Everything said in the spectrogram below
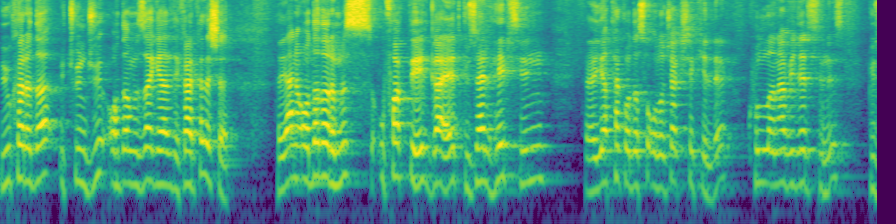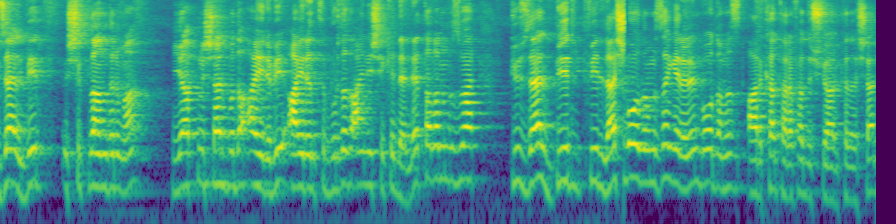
Yukarıda üçüncü odamıza geldik arkadaşlar. Yani odalarımız ufak değil gayet güzel. Hepsinin e, yatak odası olacak şekilde kullanabilirsiniz. Güzel bir ışıklandırma yapmışlar. Bu da ayrı bir ayrıntı. Burada da aynı şekilde led alanımız var. Güzel bir villa. Bu odamıza gelelim. Bu odamız arka tarafa düşüyor arkadaşlar.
